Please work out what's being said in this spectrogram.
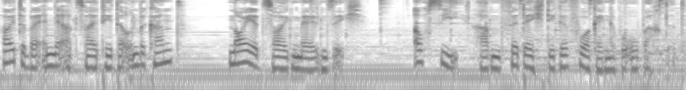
Heute bei NDR 2 Täter unbekannt. Neue Zeugen melden sich. Auch sie haben verdächtige Vorgänge beobachtet.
